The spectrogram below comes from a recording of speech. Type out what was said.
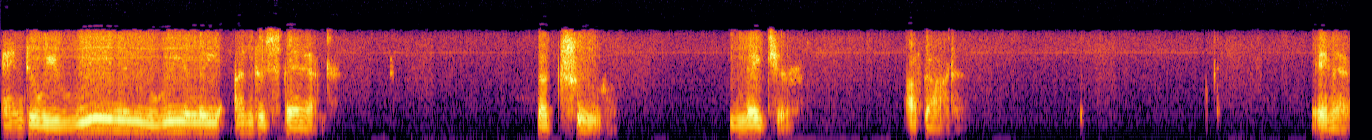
And do we really, really understand the true nature of God? Amen.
